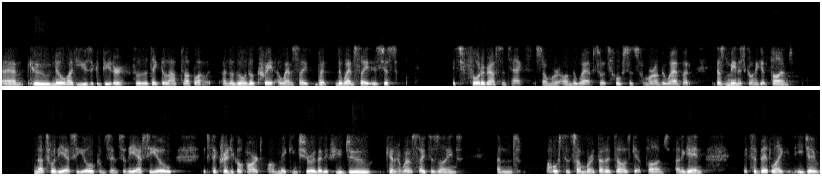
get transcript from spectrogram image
um, who know how to use a computer, so they'll take the laptop out and they'll go and they'll create a website. But the website is just it's photographs and text somewhere on the web, so it's hosted somewhere on the web, but it doesn't mean it's going to get found. And that's where the SEO comes in. So the SEO it's the critical part of making sure that if you do get a website designed and hosted somewhere, that it does get found. And again, it's a bit like EJ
